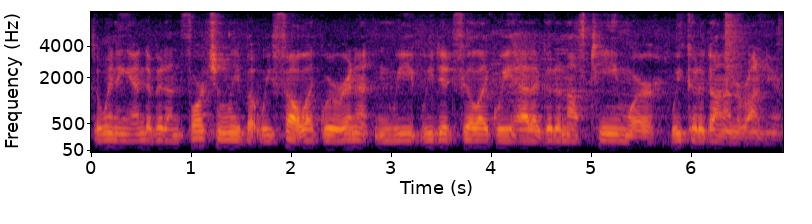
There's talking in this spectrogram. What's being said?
the winning end of it, unfortunately, but we felt like we were in it, and we, we did feel like we had a good enough team where we could have gone on a run here.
